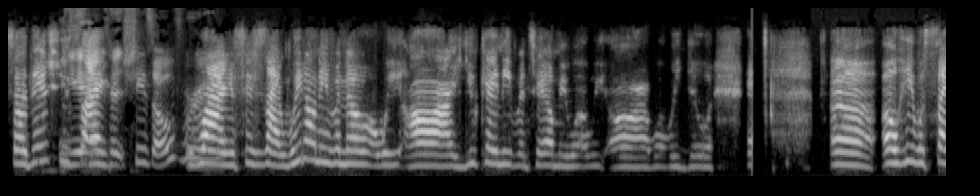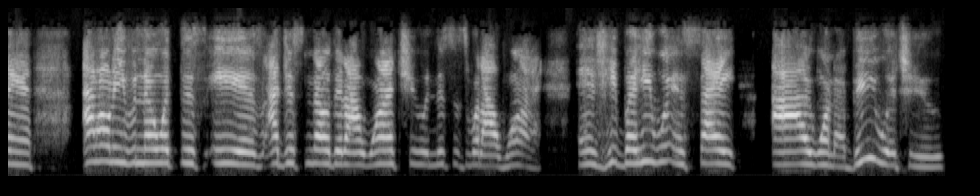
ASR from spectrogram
So then she's yeah, like. she's over it. Right. And she's like, we don't even know what we are. You can't even tell me what we are, what we doing. Uh oh, he was saying, I don't even know what this is. I just know that I want you and this is what I want. And he but he wouldn't say I want to be with you.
